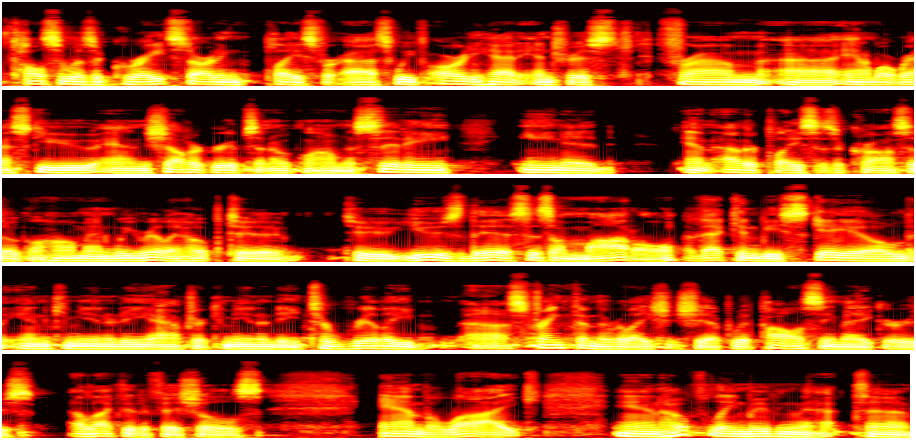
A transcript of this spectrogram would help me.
Tulsa was a great starting place for us. We've already had interest from uh, animal rescue and shelter groups in Oklahoma City, Enid, and other places across Oklahoma. And we really hope to to use this as a model that can be scaled in community after community to really uh, strengthen the relationship with policymakers, elected officials, and the like, and hopefully moving that uh,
